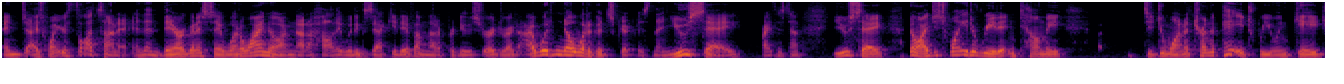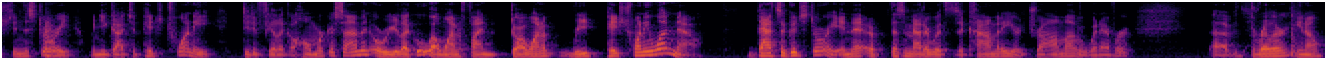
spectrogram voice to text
And I just want your thoughts on it. And then they're going to say, "What do I know? I'm not a Hollywood executive. I'm not a producer or director. I wouldn't know what a good script is." And then you say, write this down. You say, "No, I just want you to read it and tell me did you want to turn the page? Were you engaged in the story? When you got to page 20, did it feel like a homework assignment? Or were you like, ooh, I want to find, do I want to read page 21 now? That's a good story. And that doesn't matter whether it's a comedy or drama or whatever, uh, thriller, you know.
